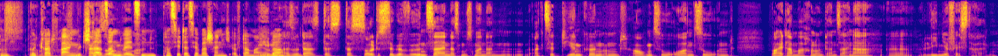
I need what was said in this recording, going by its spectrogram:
das, ich wollte gerade fragen, mit Staatsanwälten passiert das ja wahrscheinlich öfter mal, Eben, oder? Also das, das, das solltest du gewöhnt sein, das muss man dann akzeptieren können und Augen zu, Ohren zu und weitermachen und an seiner äh, Linie festhalten.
